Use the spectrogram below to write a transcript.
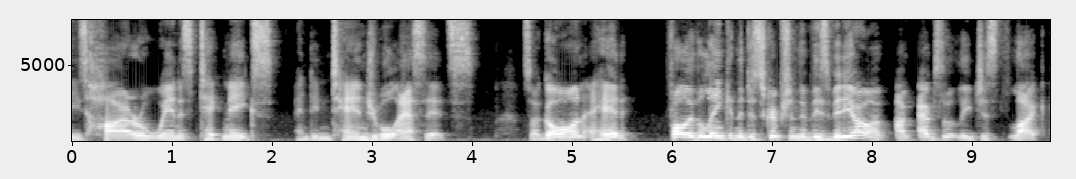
these higher awareness techniques and intangible assets. So go on ahead, follow the link in the description of this video. I'm, I'm absolutely just like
